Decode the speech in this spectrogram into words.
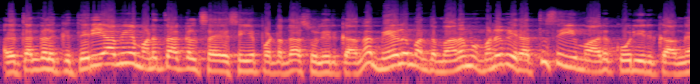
அது தங்களுக்கு தெரியாமையே மனு தாக்கல் செய்ய- செய்யப்பட்டதா சொல்லியிருக்காங்க. மேலும் அந்த மனு மனுவை ரத்து செய்யுமாறு கோரியிருக்காங்க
